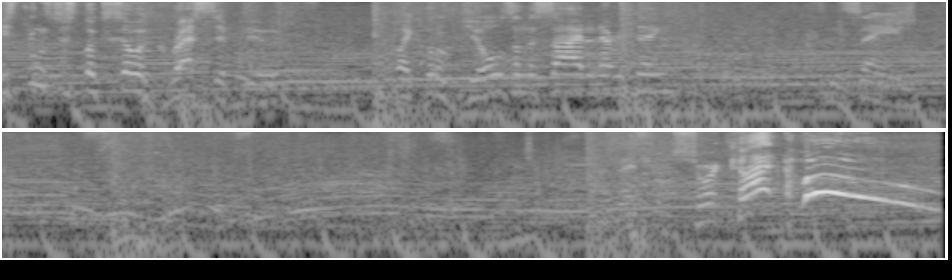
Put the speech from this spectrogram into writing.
These things just look so aggressive, dude. Like little gills on the side and everything. It's insane. Nice little shortcut. Woo!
